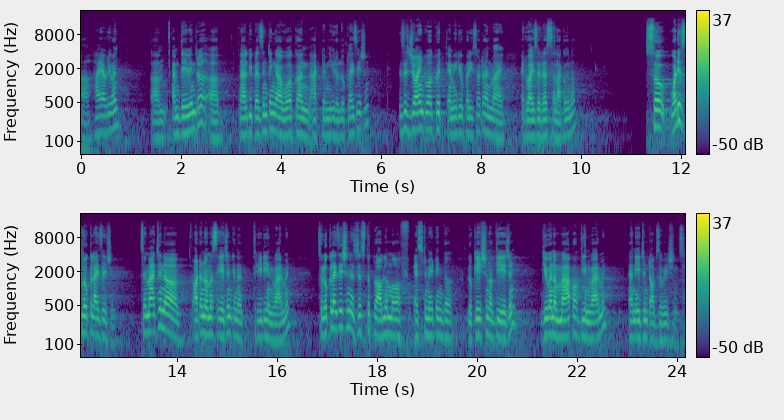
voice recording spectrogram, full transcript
Uh, hi, everyone. Um, I'm Devendra, uh, and I'll be presenting our work on active neural localization. This is joint work with Emilio Parisotto and my advisor, Russ Salakhutdinov. So what is localization? So imagine an autonomous agent in a 3D environment. So localization is just the problem of estimating the location of the agent given a map of the environment and agent observations.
